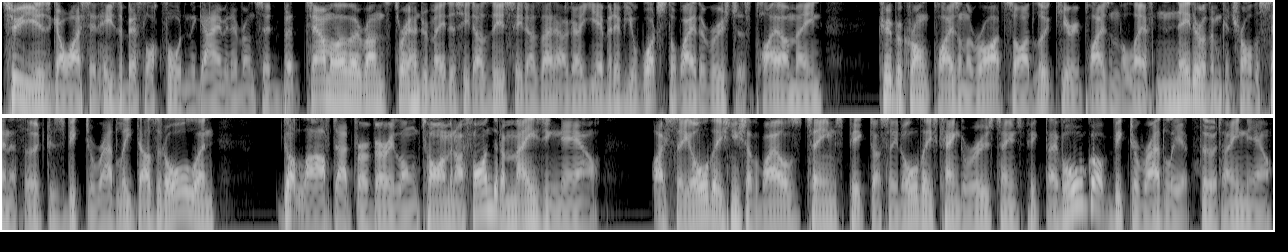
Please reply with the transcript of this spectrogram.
two years ago I said he's the best lock forward in the game, and everyone said, but Taumalolo runs 300 metres, he does this, he does that. I go, yeah, but if you watch the way the Roosters play, I mean, Cooper Cronk plays on the right side, Luke Keary plays on the left. Neither of them control the centre third because Victor Radley does it all and got laughed at for a very long time. And I find it amazing now. I see all these New South Wales teams picked. I see all these Kangaroos teams picked. They've all got Victor Radley at 13 now.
